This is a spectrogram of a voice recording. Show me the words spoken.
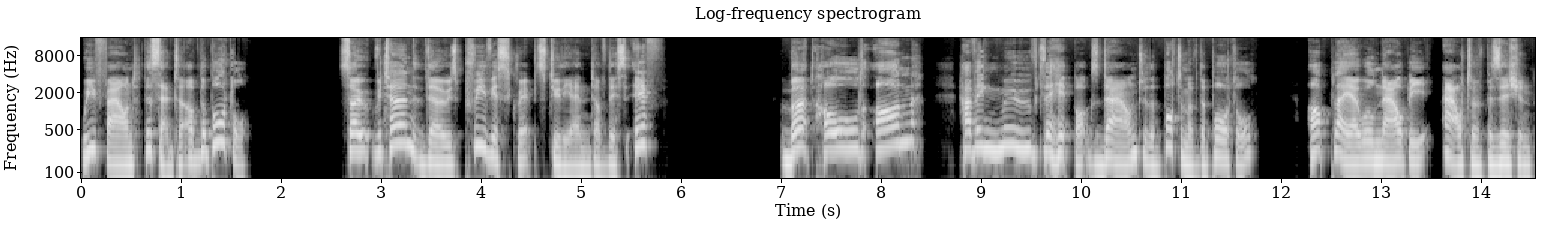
We've found the center of the portal. So return those previous scripts to the end of this if. But hold on! Having moved the hitbox down to the bottom of the portal, our player will now be out of position.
